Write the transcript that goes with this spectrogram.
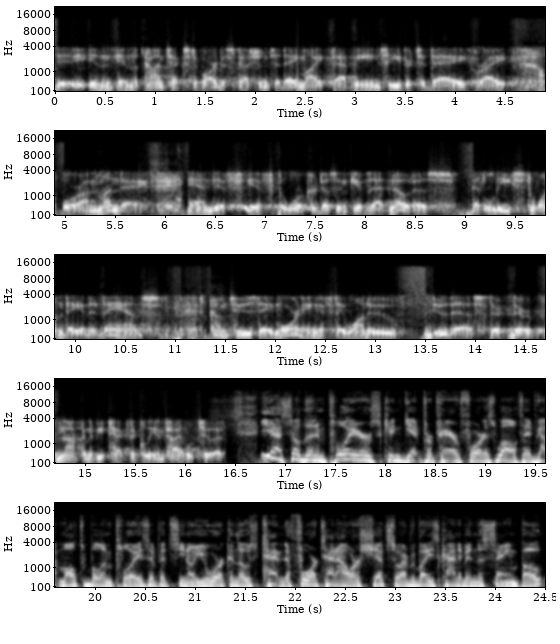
in, in the context of our discussion today, Mike, that means either today, right, or on Monday. And if, if the worker doesn't give that notice at least one day in advance, come Tuesday morning, if they want to do this, they're, they're not going to be technically entitled to it. Yeah, so that employers can get prepared for it as well. If they've got multiple employees, if it's, you know, you're working those 10 to 4 10 hour shifts, so everybody's kind of in the same boat,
